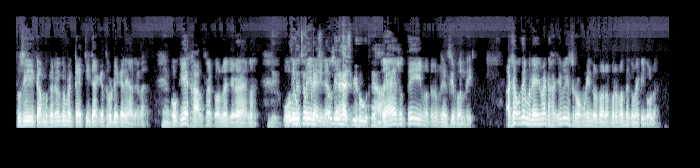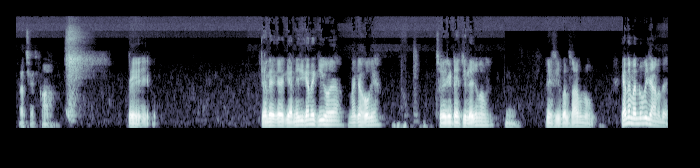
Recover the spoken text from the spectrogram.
ਤੁਸੀਂ ਕੰਮ ਕਰਿਓ ਕਿ ਮੈਂ ਟੈਚੀ ਜਾ ਕੇ ਤੁਹਾਡੇ ਘਰੇ ਆ ਜਾਣਾ। ਉਹ ਕੀ ਹੈ ਖਾਲਸਾ ਕਾਲਜ ਜਿਹੜਾ ਹੈ ਨਾ ਜੀ। ਉਹਦੇ ਉੱਤੇ ਹੀ ਹੈ। ਰਹਿਸ਼ ਵੀ ਹੋਊ ਉੱਥੇ ਹਾਂ। ਰਹਿਸ਼ ਉੱਤੇ ਹੀ ਮਤਲਬ ਪ੍ਰਿੰਸੀਪਲ ਦੀ। ਅੱਛਾ ਉਹਦੀ ਮੈਨੇਜਮੈਂਟ ਹਜੇ ਵੀ ਸ਼੍ਰੋਮਣੀ ਗੁਰਦੁਆਰਾ ਪ੍ਰਬੰਧਕ ਕਮੇਟੀ ਕੋਲ ਹੈ। ਅੱਛਾ ਜੀ। ਹਾਂ। ਤੇ ਚਲੇ ਗਏ। ਗਿਆਨੀ ਜੀ ਕਹਿੰਦੇ ਕੀ ਹੋਇਆ? ਮੈਂ ਕਿਹਾ ਹੋ ਗਿਆ। ਸਵੇਰੇ ਟੈਚੀ ਲੈ ਜਾਊਗਾ ਮੈਂ। ਹੂੰ। ਪ੍ਰਿੰਸੀਪਲ ਸਾਹਿਬ ਨੂੰ ਕਹਿੰਦੇ ਮੈਨੂੰ ਵੀ ਜਾਣਦੇ।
